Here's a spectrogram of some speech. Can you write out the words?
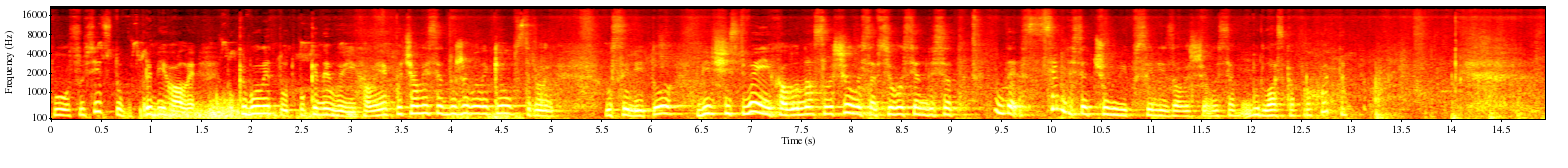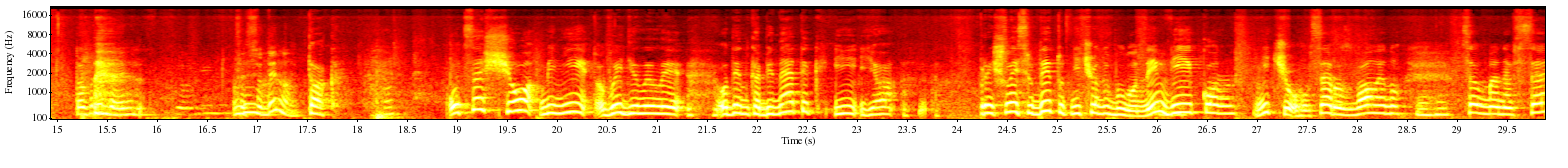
по сусідству прибігали, поки були тут, поки не виїхали. Як почалися дуже великі обстріли у селі, то більшість виїхало. У нас лишилося всього 70, ну, 70 чоловік в селі залишилося. Будь ласка, проходьте. Добрий день. Це сюди нам? Так. Оце що мені виділили один кабінетик, і я прийшли сюди, тут нічого не було. Ні вікон, нічого, все розвалено. Це в мене все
